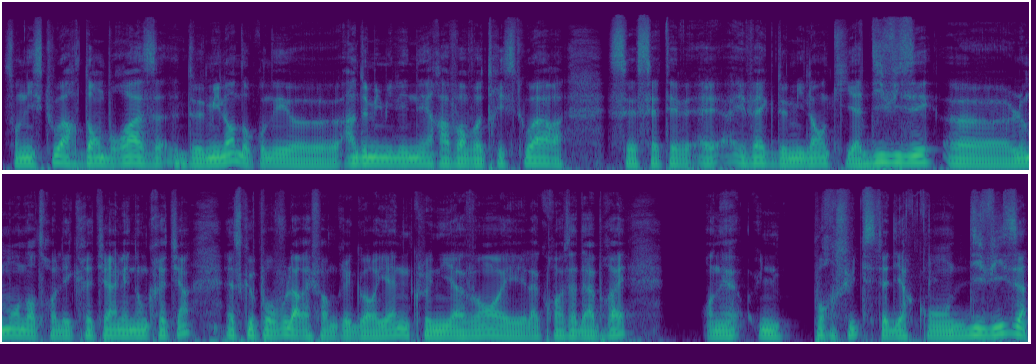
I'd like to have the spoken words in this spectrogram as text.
son histoire d'Ambroise de Milan. Donc on est euh, un demi-millénaire avant votre histoire. C'est cet évêque de Milan qui a divisé le monde entre les chrétiens et les non-chrétiens. Est-ce que pour vous, la réforme grégorienne, Cluny avant et la croisade après, on est une poursuite, c'est-à-dire qu'on divise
